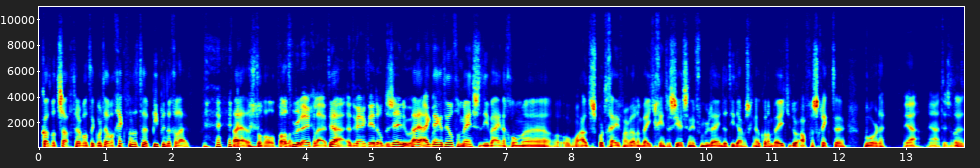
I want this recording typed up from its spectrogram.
kan het wat zachter, want ik word helemaal gek van het eh, piepende geluid. nou ja, dat is toch wel Van opvallend. Formule 1 geluid. Ja. Ja. het werkt eerder op de zenuwen. Nou ja, ik denk dat heel veel mensen die weinig om, eh, om autosport geven, maar wel een beetje geïnteresseerd zijn in Formule 1, dat die daar misschien ook wel een beetje door afgeschrikt eh, worden. Ja, ja, het is wat,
